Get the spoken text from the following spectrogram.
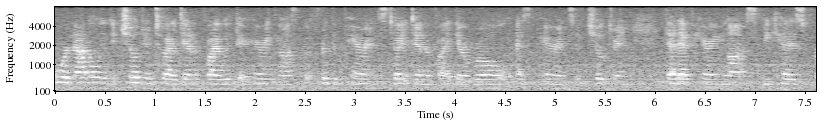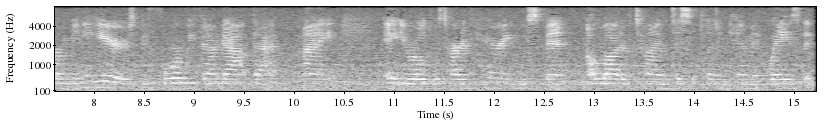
for not only the children to identify with their hearing loss, but for the parents to identify their role as parents of children that have hearing loss. Because for many years before we found out that my eight-year-old was hard of hearing, we spent a lot of time disciplining him in ways that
